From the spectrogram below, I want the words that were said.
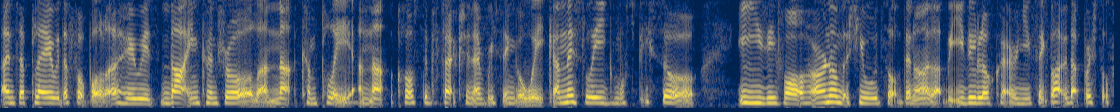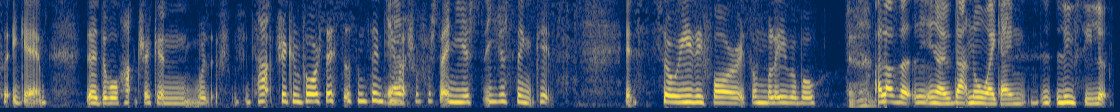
and to play with a footballer who is that in control and that complete and that close to perfection every single week. And this league must be so easy for her. I know that she would sort of deny that, but you do look at her and you think like that Bristol City game, the double hat trick and was it hat trick and four assists or something? Two Yeah. extra for and you just you just think it's it's so easy for her. It's unbelievable. I love that you know that Norway game. Lucy looked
